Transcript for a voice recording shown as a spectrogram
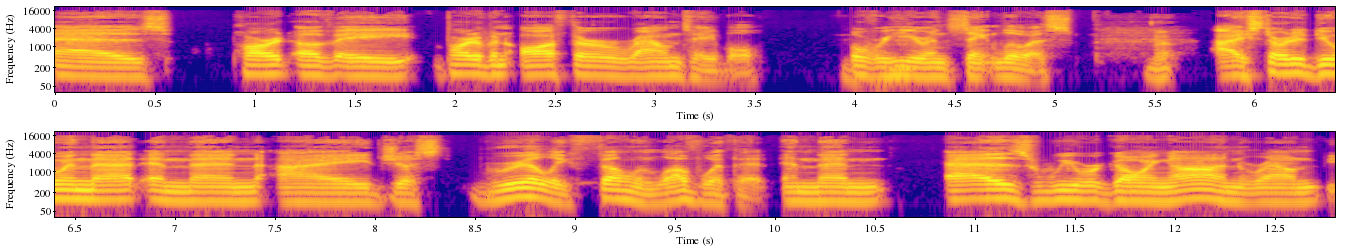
as part of a part of an author roundtable mm-hmm. over here in St. Louis, yep. I started doing that, and then I just really fell in love with it. And then as we were going on around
